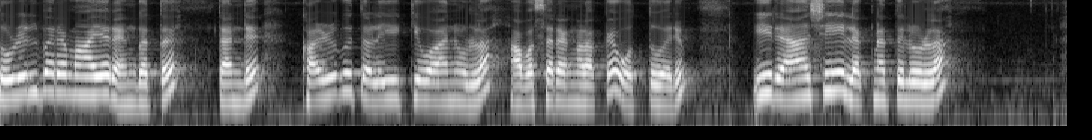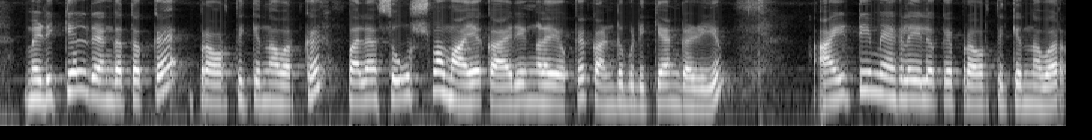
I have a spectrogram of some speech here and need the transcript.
തൊഴിൽപരമായ രംഗത്ത് തന്റെ കഴിവ് തെളിയിക്കുവാനുള്ള അവസരങ്ങളൊക്കെ ഒത്തുവരും. ഈ രാശി ലഗ്നത്തിലുള്ള മെഡിക്കൽ രംഗത്തൊക്കെ പ്രവർത്തിക്കുന്നവർക്ക് പല സൂക്ഷ്മമായ കാര്യങ്ങളെയൊക്കെ കണ്ടുപിടിക്കാൻ കഴിയും. ഐ ടി മേഖലയിലൊക്കെ പ്രവർത്തിക്കുന്നവർ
